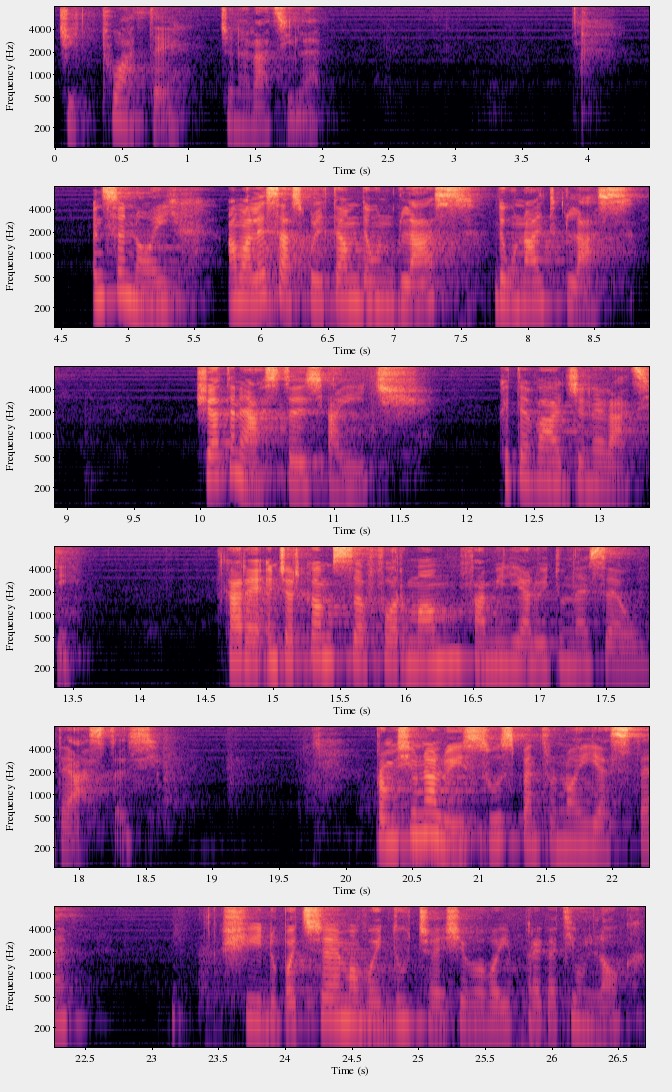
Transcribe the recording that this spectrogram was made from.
ci toate generațiile. Însă noi am ales să ascultăm de un glas, de un alt glas. Și iată-ne astăzi aici, câteva generații, care încercăm să formăm familia lui Dumnezeu de astăzi. Promisiunea lui Isus pentru noi este și după ce mă voi duce și vă voi pregăti un loc,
